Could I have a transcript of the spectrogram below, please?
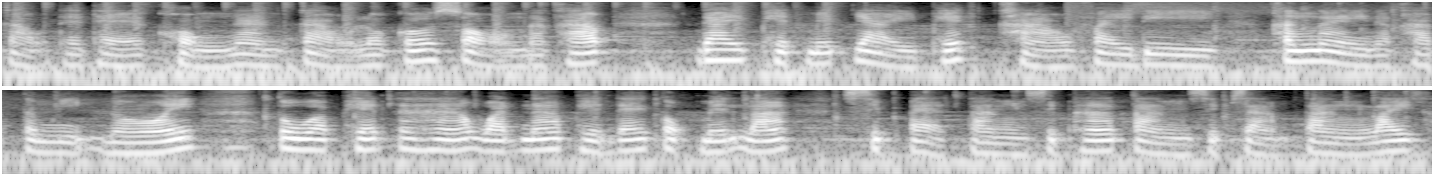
เก่าแท้ๆของงานเก่าแล้วก็ 2 นะครับ ได้เพชรเม็ดใหญ่เพชรขาวไฟดีข้างในนะครับตำหนิน้อย ตัวเพชรนะฮะวัดหน้าเพชรได้ตกเม็ดละ 18 ตังค์15 ตังค์13 ตังค์ไล่ข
